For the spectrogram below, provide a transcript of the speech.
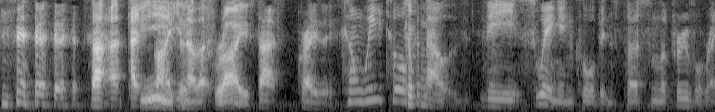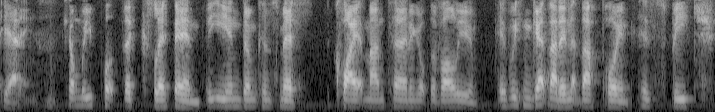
That uh, uh, Jesus like, you know that, Christ. that's crazy. Can we talk Can- about the swing in Corbyn's personal approval ratings? Yeah. ratings? Can we put the clip in? The Ian Duncan Smith quiet man turning up the volume. If we can get that in at that point, his speech,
